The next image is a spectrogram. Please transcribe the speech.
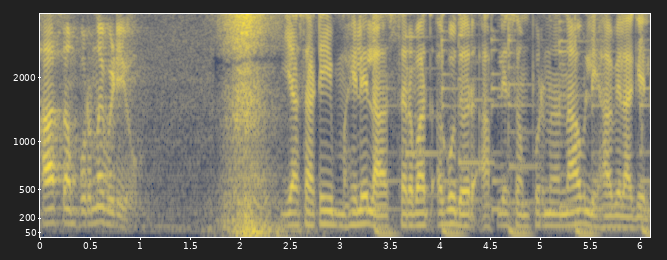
हा संपूर्ण व्हिडिओ. यासाठी महिलेला सर्वात अगोदर आपले संपूर्ण नाव लिहावे लागेल.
